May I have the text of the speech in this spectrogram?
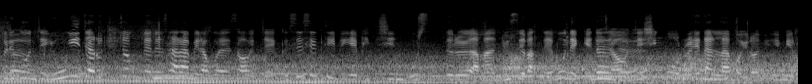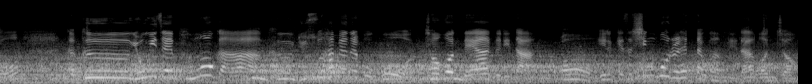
그렇죠. 리고 네. 이제 용의자로 추정되는 사람이라고 해서 이제 그 CCTV에 비친 모습들을 아마 뉴스에 막 내보냈겠죠. 네네. 이제 신고를 해달라 뭐 이런 의미로. 그러니까 그 용의자의 부모가 음. 그 뉴스 화면을 보고 저건 내 아들이다. 어. 이렇게 해서 신고를 했다고 합니다. 먼저.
